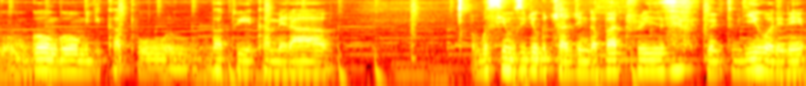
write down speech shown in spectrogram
mu mugongo mu gikapu batuye kamera. Ubwo simvuze ibyo gucaginga batteries tubyihorere.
